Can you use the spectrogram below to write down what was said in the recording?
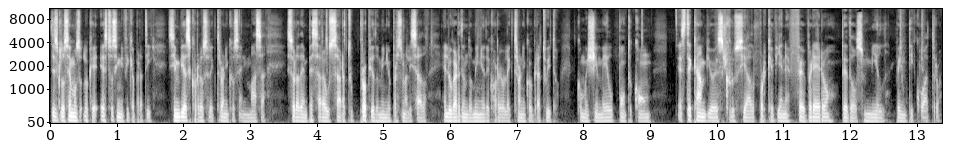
Desglosemos lo que esto significa para ti. Si envías correos electrónicos en masa, es hora de empezar a usar tu propio dominio personalizado en lugar de un dominio de correo electrónico gratuito, como gmail.com. Este cambio es crucial porque viene febrero de 2024.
